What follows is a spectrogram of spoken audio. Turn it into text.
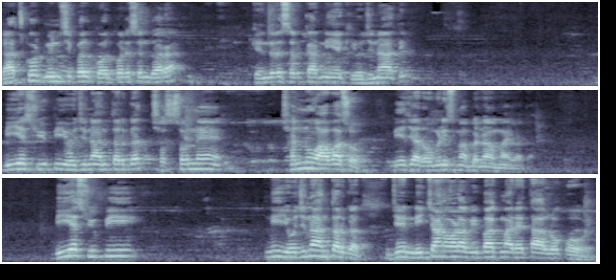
રાજકોટ મ્યુનિસિપલ કોર્પોરેશન દ્વારા કેન્દ્ર સરકારની એક યોજના હતી. બીએસયુપી યોજના અંતર્ગત છસો ને છન્નું આવાસો બે હજાર ઓગણીસમાં બનાવવામાં આવ્યા હતા. બીએસયુપીની યોજના અંતર્ગત જે નીચાણવાળા વિભાગમાં રહેતા લોકો હોય,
